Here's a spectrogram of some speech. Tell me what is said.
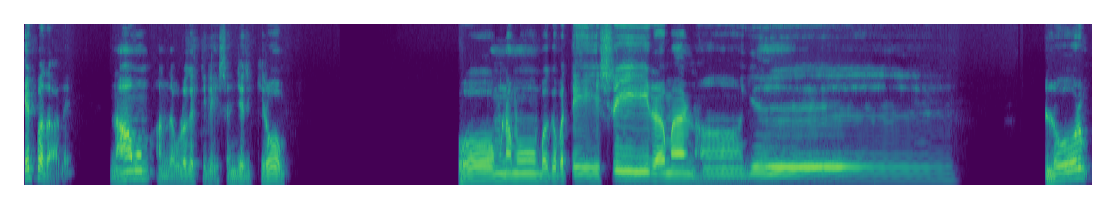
கேட்பதாலே நாமும் அந்த உலகத்திலே சஞ்சரிக்கிறோம். ஓம் நமோ பகவதே ஸ்ரீரமணாய எல்லோரும்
